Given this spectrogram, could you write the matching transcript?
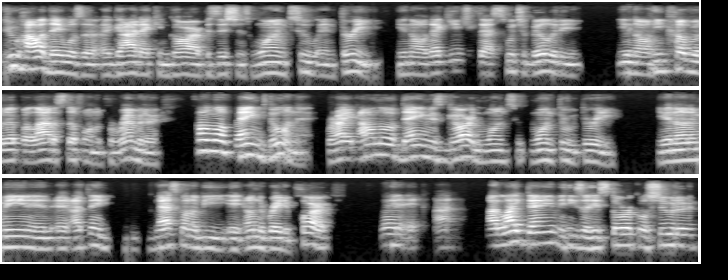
Jrue Holiday was a, a guy that can guard positions one, two, and three. You know, that gives you that switchability. You know, he covered up a lot of stuff on the perimeter. I don't know if Dame's doing that, right? I don't know if Dame is guarding one, two, one through three. You know what I mean? And, and I think that's going to be an underrated part. And I, I like Dame, and he's a historical shooter,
